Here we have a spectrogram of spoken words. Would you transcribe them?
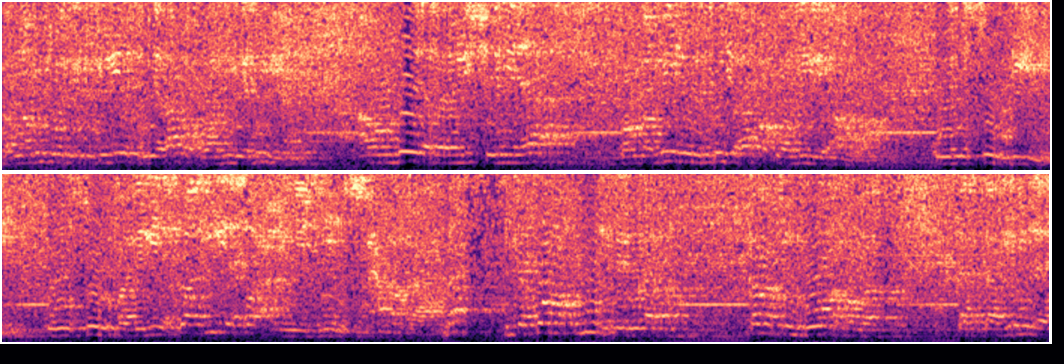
kama mtu alifikiria kuja hapa kwa ajili ya dunia aondoe abadilishe nia yake kwamba mimi nimekuja hapa kwa ajili ya allah. Kunusuru dini kunusuru familia kwa ajili ya ya mwenyezi mungu subhanahu basi itakuwa makubuli tendo kama tulivyoona kwamba katika jumla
